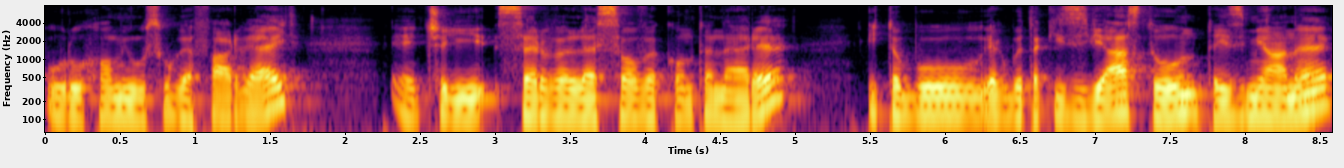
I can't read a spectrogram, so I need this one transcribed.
uruchomił usługę Fargate, e, czyli serverlessowe kontenery i to był jakby taki zwiastun tej zmiany,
